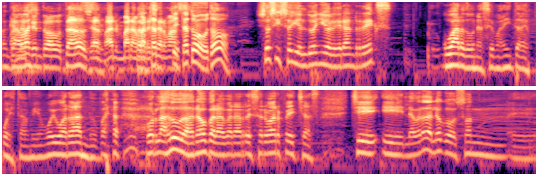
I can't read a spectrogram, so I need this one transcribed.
Cuando vaya. estén todos agotados, ya van, van a aparecer ¿está, más. ¿Está todo agotado? Yo sí soy el dueño del Gran Rex. Guardo una semanita después también, voy guardando para, Ah. por las dudas, ¿no? Para, para reservar fechas. Che, eh, la verdad, loco, son eh,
